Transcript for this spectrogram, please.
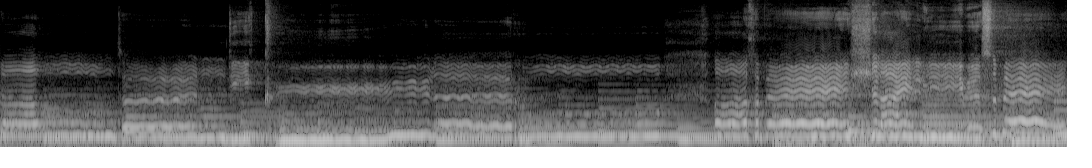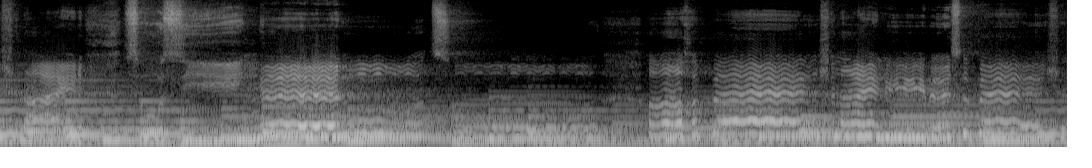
da unten, die kühle Ruh. Ach, Bächlein, liebes Bächlein, so singe salvation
